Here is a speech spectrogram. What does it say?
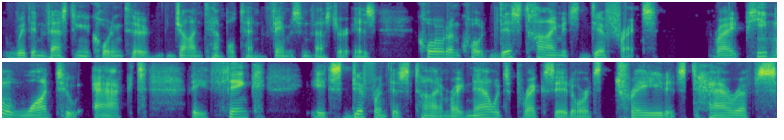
with investing, according to John Templeton, famous investor, is quote unquote, this time it's different, right? People mm-hmm. want to act. They think it's different this time. Right now, it's Brexit or it's trade, it's tariffs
